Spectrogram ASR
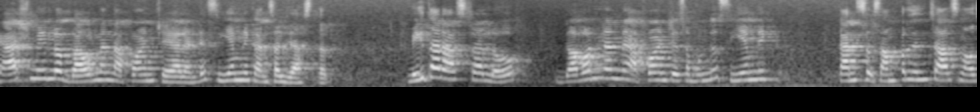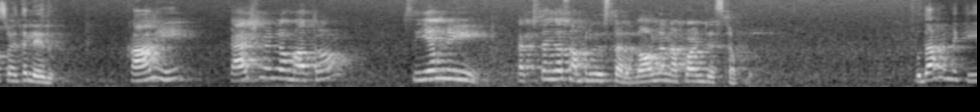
కాశ్మీర్లో గవర్నర్ని అపాయింట్ చేయాలంటే సీఎంని కన్సల్ట్ చేస్తారు. మిగతా రాష్ట్రాల్లో గవర్నర్ని అపాయింట్ చేసే ముందు సీఎంని కన్సల్ సంప్రదించాల్సిన అవసరం అయితే లేదు. కానీ కాశ్మీర్లో మాత్రం సీఎంని ఖచ్చితంగా సంప్రదిస్తారు గవర్నర్ని అపాయింట్ చేసేటప్పుడు. ఉదాహరణకి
